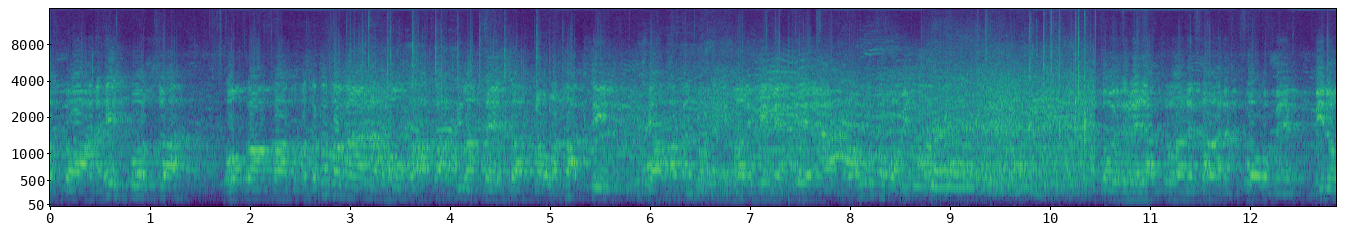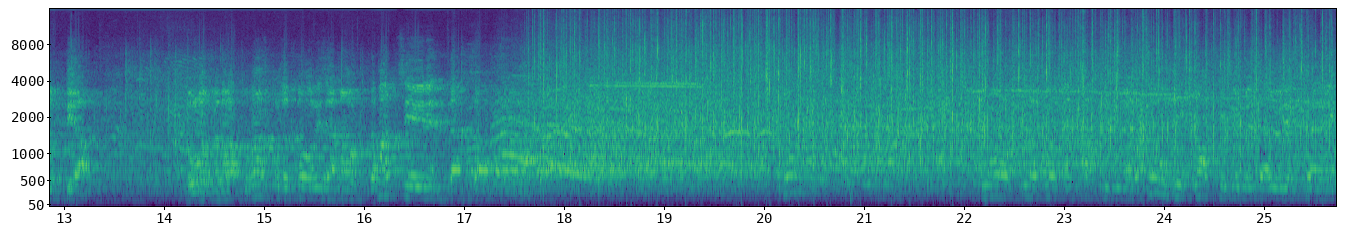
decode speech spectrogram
Johtoaan Espoossa. Honka on kaatumassa kokonaan. Honka hakaa tilanteessa 0-2 ja hakaa toisenkin maalin viimeisteenä Paul Popovic. Annetaan kolme minuuttia. Tulosvetolappu Rasmusen tuo lisänousta matsiin. Tässä on tuo tuossa 26, 29, eli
